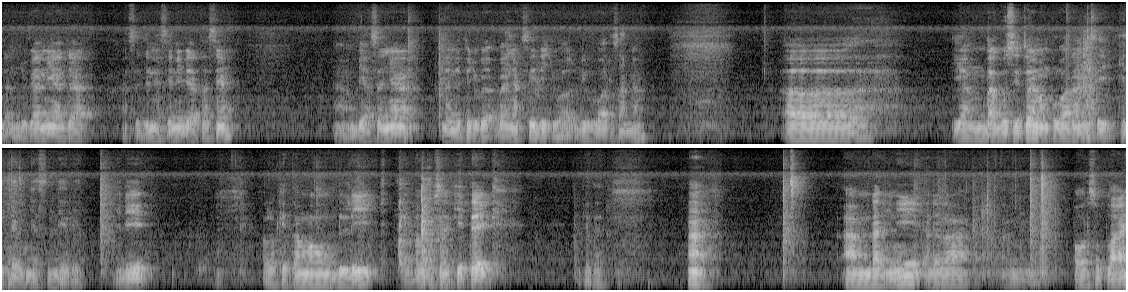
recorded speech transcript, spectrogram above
Dan juga ini ada sejenis ini di atasnya. Nah, biasanya dan itu juga banyak sih dijual di luar sana. Uh, yang bagus itu emang keluaran si kitagnya sendiri. Jadi kalau kita mau beli ya bagusnya kitag. Gitu. nah um, dan ini adalah um, power supply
